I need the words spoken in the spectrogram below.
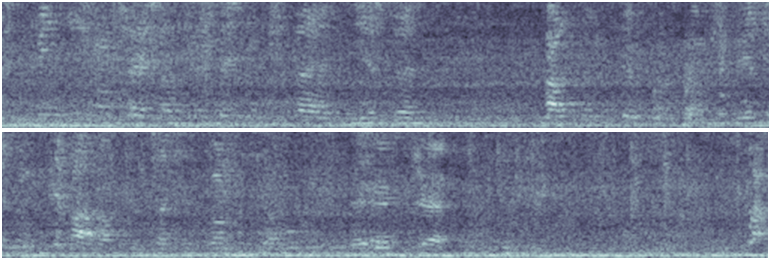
Jest 56, a już jesteśmy przy zajezdni. Jeszcze z palcem w tył pachnąłem, żeby jeszcze bym w kebaba w tym czasie zdążył zamówić. Nie wiem gdzie. Sam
